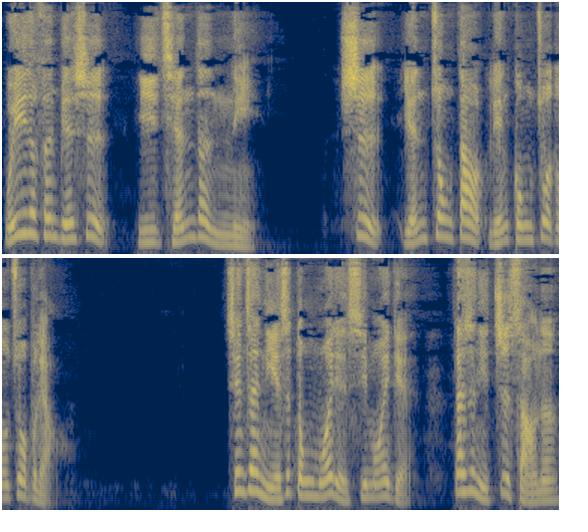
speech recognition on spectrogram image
唯一的分别是。以前的你是严重到连工作都做不了，现在你也是东摸一点西摸一点，但是你至少呢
